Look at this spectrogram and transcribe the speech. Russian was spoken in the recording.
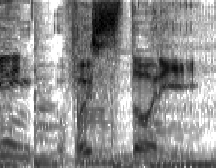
День в истории.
